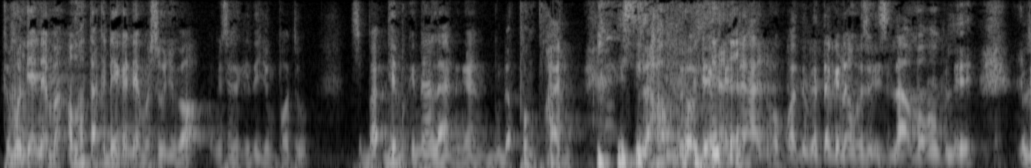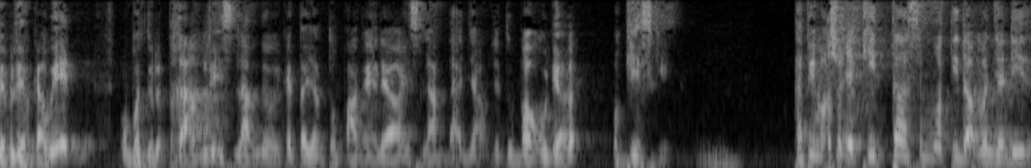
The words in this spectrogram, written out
kemudian dia, Allah tak dia masuk juga. Misalnya kita jumpa tu sebab dia berkenalan dengan budak perempuan Islam tu. Dia kenal perempuan tu kata kena masuk Islam baru boleh boleh boleh berkahwin. Perempuan tu duduk terang boleh Islam tu kata yang tupang dia Islam tak ajar macam tu baru dia okey sikit. Tapi maksudnya kita semua tidak menjadi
